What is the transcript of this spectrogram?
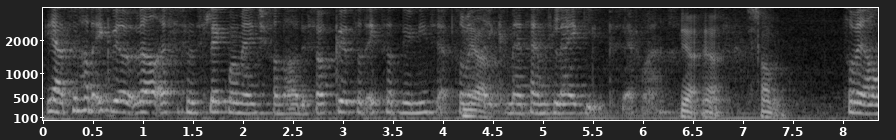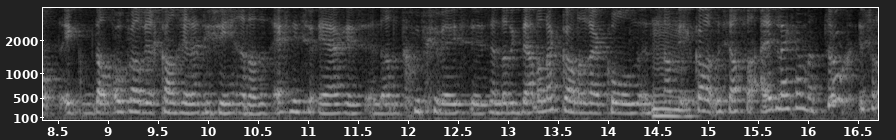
ja, toen had ik wel even zo'n slik momentje van... Oh, dit is wel kut dat ik dat nu niet heb. Terwijl Ja. ik met hem gelijk liep, zeg maar. Ja, ja, snap ik. Terwijl ik dan ook wel weer kan relativeren dat het echt niet zo erg is. En dat het goed geweest is. En dat ik daarna naar Canada kon. En snap je, Mm. ik kan het mezelf wel uitleggen. Maar toch is dat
